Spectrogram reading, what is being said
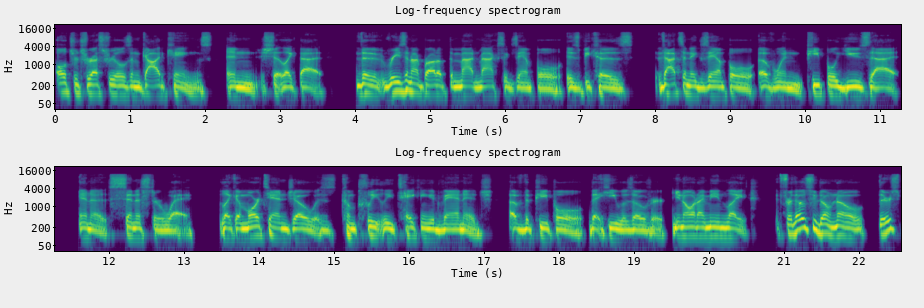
ultra terrestrials and god kings and shit like that, the reason I brought up the Mad Max example is because that's an example of when people use that in a sinister way. Like Immortan Joe was completely taking advantage of the people that he was over. You know what I mean? Like for those who don't know, there's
